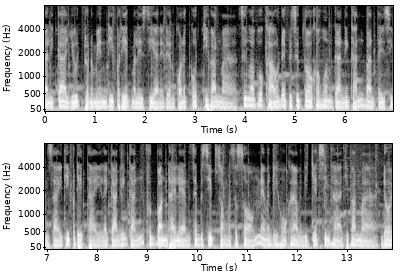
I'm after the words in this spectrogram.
ลาลิก้ายูทธทัวร์นาเมนต์ที่ประเทศมาเลเซียในเดือนกรกฎที่ผ่านมา ซึ่งว่าพวกเขาได้ไปสืบต่อเข้าร่วมการแข่งขันบานเตสิงไซที่ประเทศไทย รายการแข่งขัน ฟุตบอลไทยแลนด์แชมเปี้ยนชิพ2022ในวันที่6 5วันที่ 7 สิงหาที่ผ่านมา โดย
